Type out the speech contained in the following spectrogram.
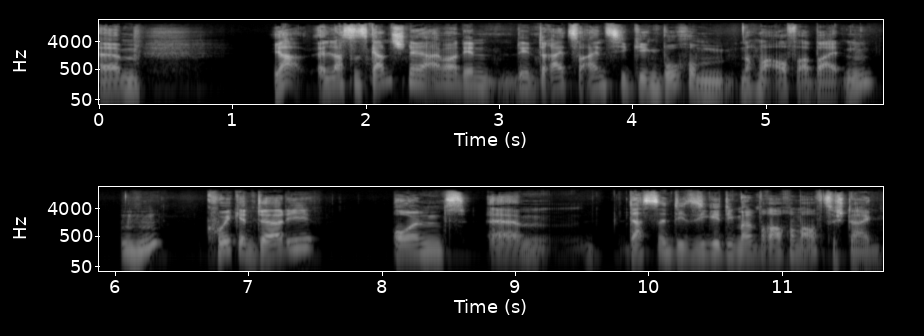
Ähm, ja, lass uns ganz schnell einmal den, den 3 zu 1 Sieg gegen Bochum nochmal aufarbeiten. Mhm. Quick and dirty und ähm, das sind die Siege, die man braucht, um aufzusteigen.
